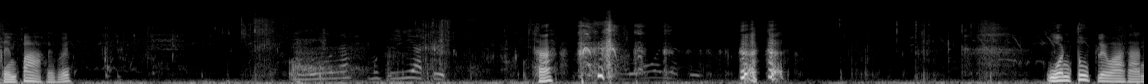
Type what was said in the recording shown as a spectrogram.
เต็มปากเลยเว้ยรู้นะเมื่อกี้อย่าติดฮะรู้ว่าอย่าติดอ้วนตุบเลยว่ะทัน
